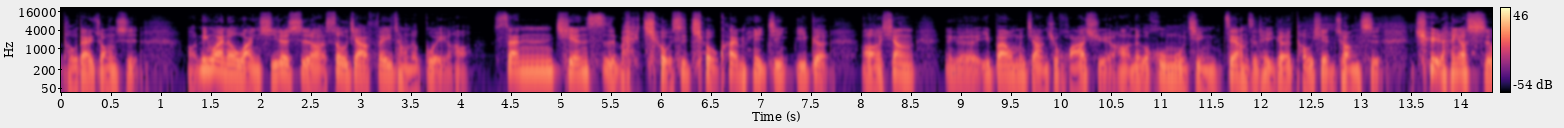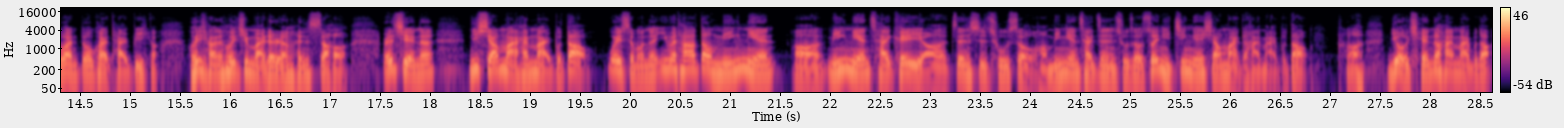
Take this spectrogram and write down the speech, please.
头戴装置。哦，另外呢，惋惜的是啊，售价非常的贵哈。三千四百九十九块美金一个啊，像那个一般我们讲去滑雪哈，那个护目镜这样子的一个头显装置，居然要十万多块台币哦！我想会去买的人很少，而且呢，你想买还买不到，为什么呢？因为它要到明年啊，明年才可以啊正式出售哈，明年才正式出售，所以你今年想买的还买不到 啊，有钱都还买不到。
